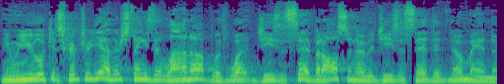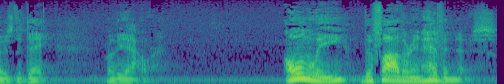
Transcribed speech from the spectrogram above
I mean, when you look at Scripture, yeah, there's things that line up with what Jesus said, but I also know that Jesus said that no man knows the day or the hour. Only the Father in heaven knows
